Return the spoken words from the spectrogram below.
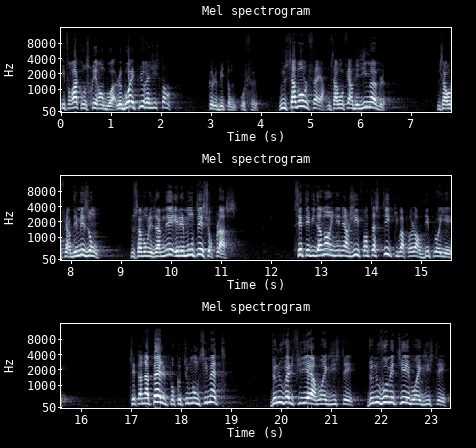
Il faudra construire en bois. Le bois est plus résistant que le béton au feu. Nous savons le faire. Nous savons faire des immeubles. Nous savons faire des maisons. Nous savons les amener et les monter sur place. C'est évidemment une énergie fantastique qu'il va falloir déployer. C'est un appel pour que tout le monde s'y mette. De nouvelles filières vont exister de nouveaux métiers vont exister,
